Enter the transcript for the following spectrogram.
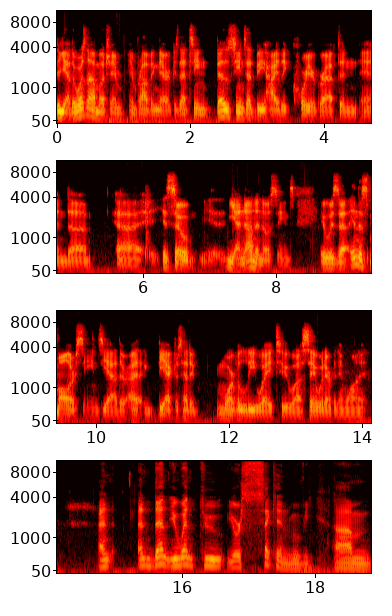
yeah. there was not much Im- improving there because that scene those scenes had to be highly choreographed and and uh, uh, so yeah not in those scenes. It was uh, in the smaller scenes yeah there the actors had a more of a leeway to uh, say whatever they wanted. And and then you went to your second movie um,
